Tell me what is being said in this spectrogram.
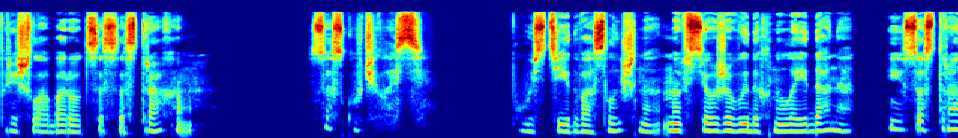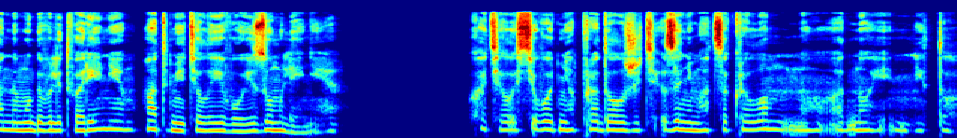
Пришла бороться со страхом?» Соскучилась. Пусть едва слышно, но все же выдохнула Идана и со странным удовлетворением отметила его изумление. Хотела сегодня продолжить заниматься крылом, но одной не то.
